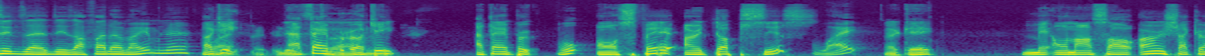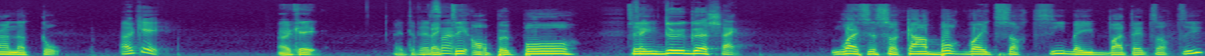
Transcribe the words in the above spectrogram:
sais, des, des affaires de même, là. OK. Ouais, Attends un peu. OK. Attends un peu. Oh. On se fait un top 6, Ouais. OK. mais on en sort un chacun à notre tour. OK. OK. Fait Intéressant. que, tu sais, on peut pas. Fait que deux gars chaque. Ouais, c'est ça. Quand Bourque va être sorti, ben, il va être sorti.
